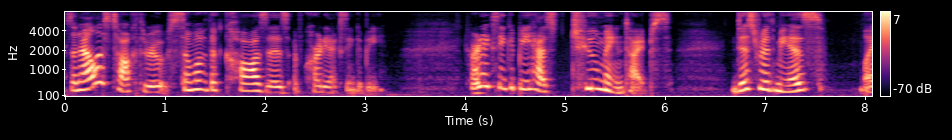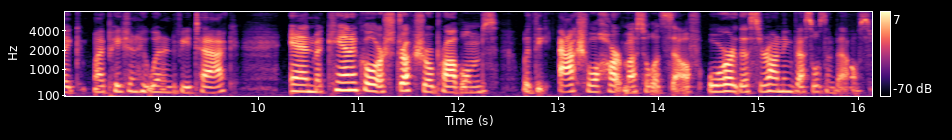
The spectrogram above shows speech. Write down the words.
So now let's talk through some of the causes of cardiac syncope. Cardiac syncope has two main types dysrhythmias, like my patient who went into V-tach, and mechanical or structural problems with the actual heart muscle itself or the surrounding vessels and valves.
